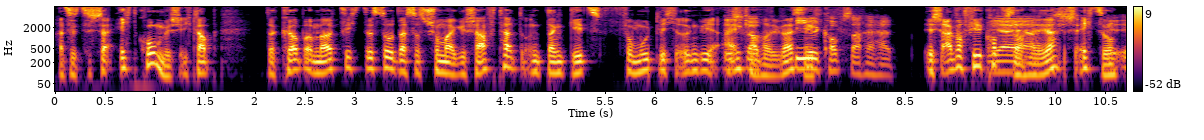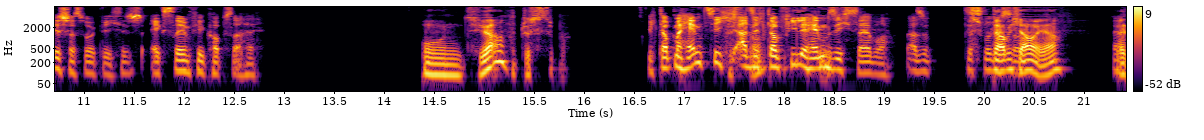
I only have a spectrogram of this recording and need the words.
also das ist ja echt komisch. Ich glaube, der Körper merkt sich das so, dass er es schon mal geschafft hat und dann geht's vermutlich irgendwie einfacher. Ich, glaub, ich weiß viel nicht. Kopfsache halt. Ist einfach viel Kopfsache, ja, ja. ja? Ist echt so. Ist das wirklich. Ist extrem viel Kopfsache. Und ja, das. Ich glaube, man hemmt sich, also ich glaube, viele hemmen sich selber. Also das, das glaube ich so. auch, ja. ja.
